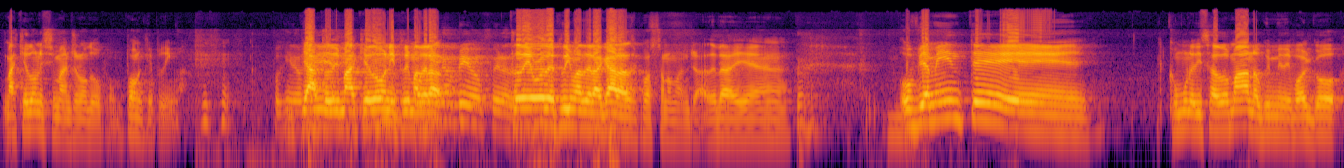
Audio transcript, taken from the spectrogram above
Maccheroni si mangiano dopo, un po' anche prima. un piatto prima, di maccheroni prima della, prima, tre ore prima della gara si possono mangiare, dai. Eh. Ovviamente il comune di San Romano, qui mi rivolgo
